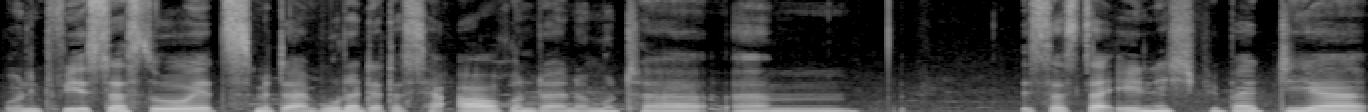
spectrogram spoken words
Und wie ist das so jetzt mit deinem Bruder, der hat das ja auch, und deiner Mutter? Ähm, ist das da ähnlich wie bei dir?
